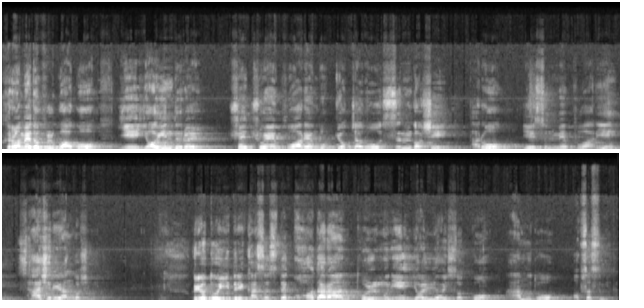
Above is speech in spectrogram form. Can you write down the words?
그럼에도 불구하고 이 여인들을 최초의 부활의 목격자로 쓴 것이 바로 예수님의 부활이 사실이라는 것입니다. 그리고 또 이들이 갔었을 때 커다란 돌문이 열려 있었고 아무도 없었습니다.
